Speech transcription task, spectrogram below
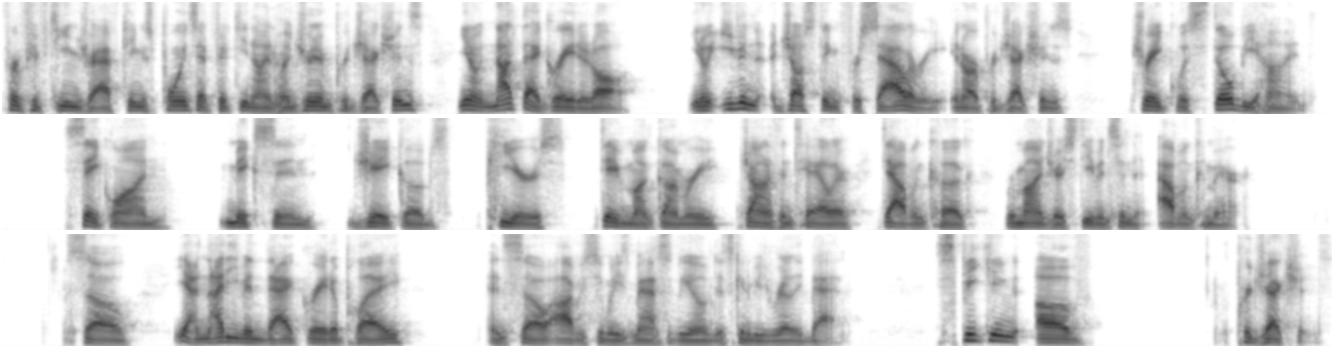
for 15 DraftKings points at 5,900 in projections. You know, not that great at all. You know, even adjusting for salary in our projections, Drake was still behind Saquon, Mixon, Jacobs, Pierce, David Montgomery, Jonathan Taylor, Dalvin Cook, Rhamondre Stevenson, Alvin Kamara. So, yeah, not even that great a play. And so, obviously, when he's massively owned, it's going to be really bad. Speaking of projections,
